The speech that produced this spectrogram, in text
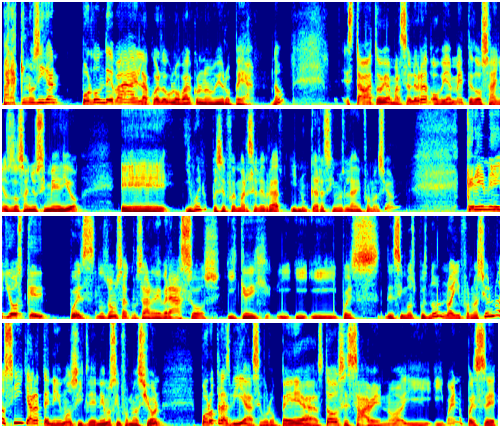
para que nos digan por dónde va el acuerdo global con la Unión Europea, ¿no? Estaba todavía Marcelo Ebrard, obviamente, dos años, dos años y medio. y bueno, pues se fue Marcelo Ebrard y nunca recibimos la información. ¿Creen ellos que pues nos vamos a cruzar de brazos y que y, pues decimos pues no, no hay información? No, sí, ya la tenemos y tenemos información por otras vías europeas, todo se sabe, ¿no? Y, y bueno, pues eh,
